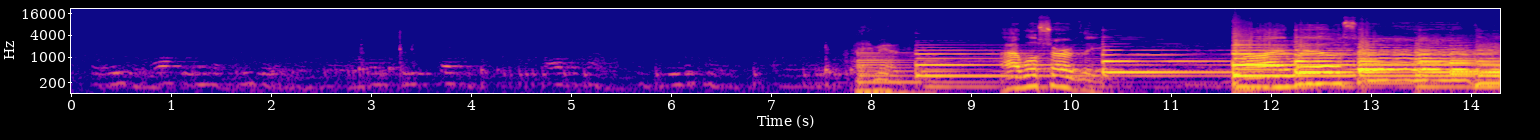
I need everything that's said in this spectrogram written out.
but we can walk in as you give it to us, Lord. And let us be expected all the time. In Jesus' name. Amen. Amen. I will serve thee. I will serve thee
